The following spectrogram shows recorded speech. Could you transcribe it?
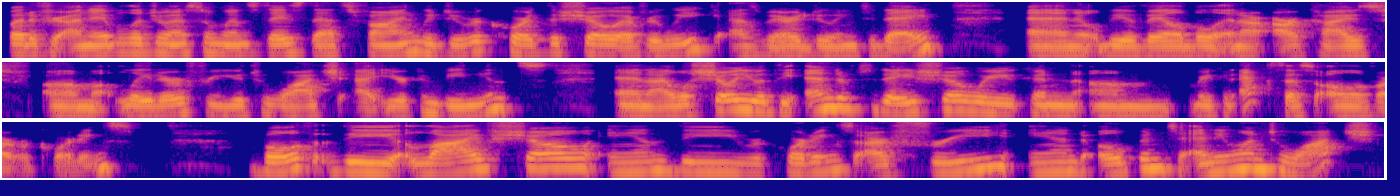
but if you're unable to join us on Wednesdays, that's fine. We do record the show every week, as we are doing today, and it will be available in our archives um, later for you to watch at your convenience. And I will show you at the end of today's show where you can um, where you can access all of our recordings. Both the live show and the recordings are free and open to anyone to watch.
